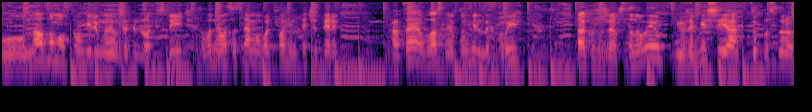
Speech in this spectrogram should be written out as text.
У, на одному автомобілі у мене вже 3 роки стоїть воднева система Volkswagen T4. А це власний автомобіль легковий. Також вже встановив і вже більше я цю процедуру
